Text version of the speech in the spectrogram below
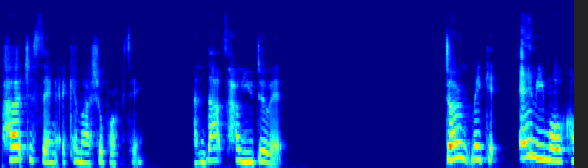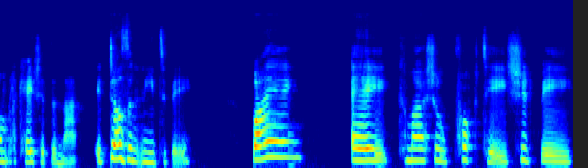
purchasing a commercial property. And that's how you do it. Don't make it any more complicated than that. It doesn't need to be. Buying a commercial property should be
